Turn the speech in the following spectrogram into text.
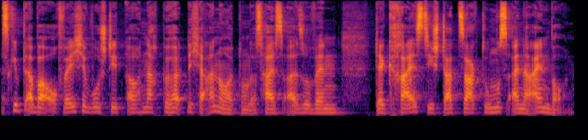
Es gibt aber auch welche, wo steht auch nach behördlicher Anordnung. Das heißt also, wenn der Kreis, die Stadt sagt, du musst eine einbauen.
